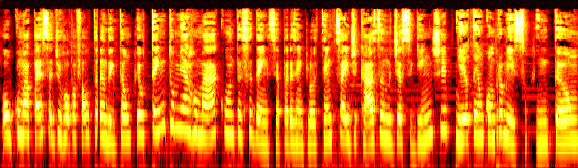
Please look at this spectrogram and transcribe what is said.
ou com uma peça de roupa faltando. Então, eu tento me arrumar com antecedência. Por exemplo, eu tenho que sair de casa no dia seguinte e eu tenho um compromisso. Então,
